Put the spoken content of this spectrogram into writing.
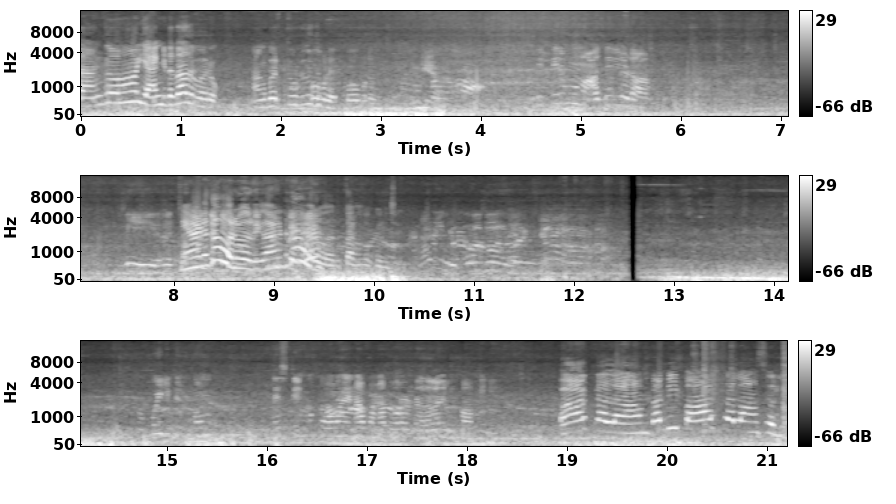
தங்கம் என்கிட்ட தான் அது வரும். அங்க போய் துள்ளு போகக்கூடாது போகக்கூடாது. திரும்பணும். அது இல்லடா. இப்படி ரெச்ச- என்கிட்ட தான் வருவாரு என்கிட்ட தான் வருவாரு தங்கம் கொஞ்சம் முன்னாடி இவரு போயிட்டே இருக்கிறாரு. இப்ப போய்கிட்டு இருக்கோம். நெக்ஸ்ட் எங்க போறோம் என்ன பண்ண போறோன்றதெல்லாம் நீங்க பாப்பீங்க. பார்க்கலாம் தம்பி பார்க்கலாம் சொல்லு.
